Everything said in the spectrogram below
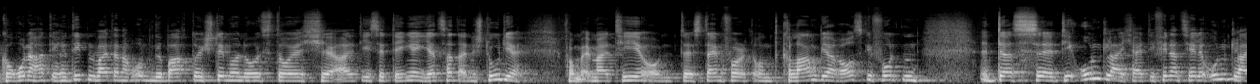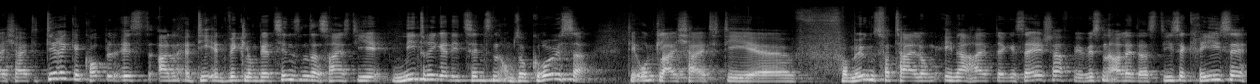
Corona hat die Renditen weiter nach unten gebracht durch Stimulus, durch äh, all diese Dinge. Jetzt hat eine Studie vom MIT und äh, Stanford und Columbia herausgefunden, dass die Ungleichheit, die finanzielle Ungleichheit direkt gekoppelt ist an die Entwicklung der Zinsen. Das heißt, je niedriger die Zinsen, umso größer die Ungleichheit, die Vermögensverteilung innerhalb der Gesellschaft. Wir wissen alle, dass diese Krise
